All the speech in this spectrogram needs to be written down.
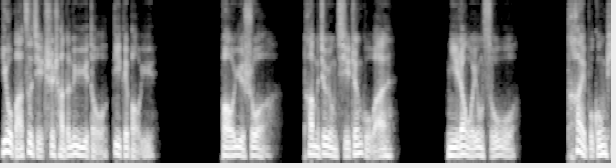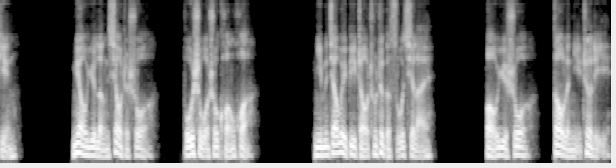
又把自己吃茶的绿玉斗递给宝玉。宝玉说：“他们就用奇珍古玩，你让我用俗物，太不公平。”妙玉冷笑着说：“不是我说狂话，你们家未必找出这个俗气来。”宝玉说：“到了你这里，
